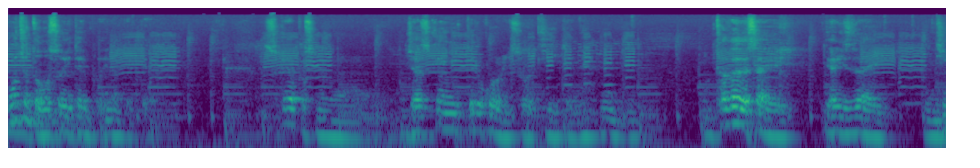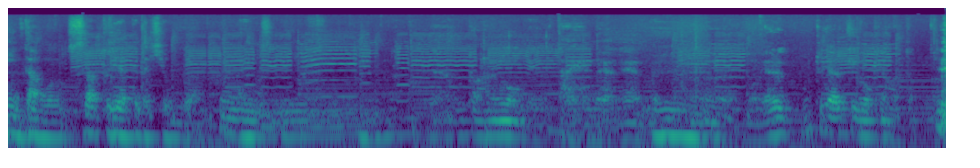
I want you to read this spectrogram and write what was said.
もうちょっと遅いテンポでやっててそれやっぱそのジャズ系に行ってる頃にそれ聞いてね。ただでさえやりづらいティーンタンをスラップでやってた記憶がありますね。本当あれも大変だよねうん。うん。もうやる本当やる気が起きなかったもん。ね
